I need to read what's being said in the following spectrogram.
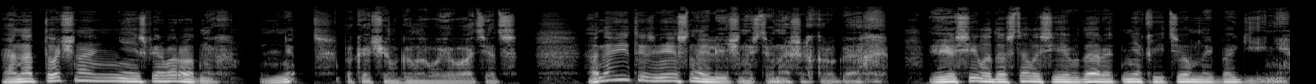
«Она точно не из первородных?» «Нет», — покачал головой его отец. «Анаит — известная личность в наших кругах. Ее сила досталась ей в дар от некой темной богини.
